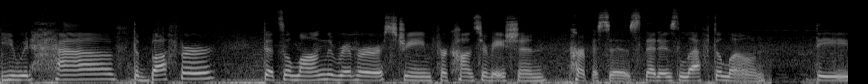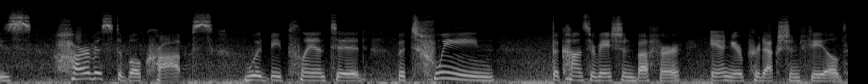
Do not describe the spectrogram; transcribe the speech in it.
You would have the buffer that's along the river stream for conservation purposes that is left alone. These harvestable crops would be planted between the conservation buffer and your production field,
